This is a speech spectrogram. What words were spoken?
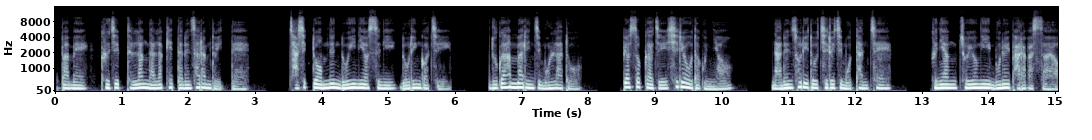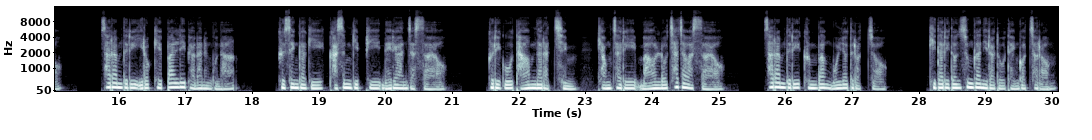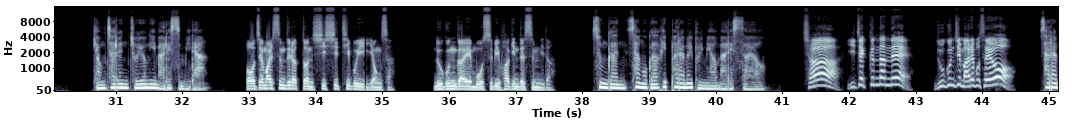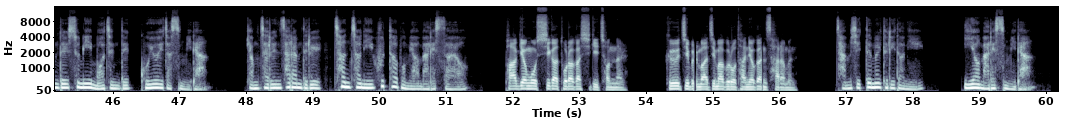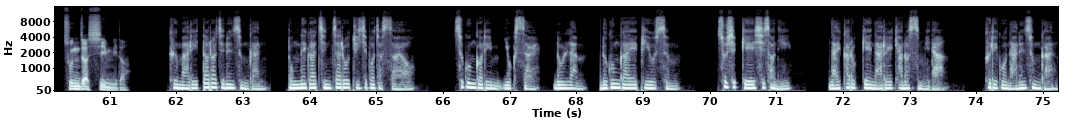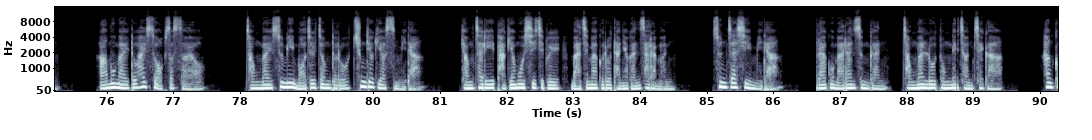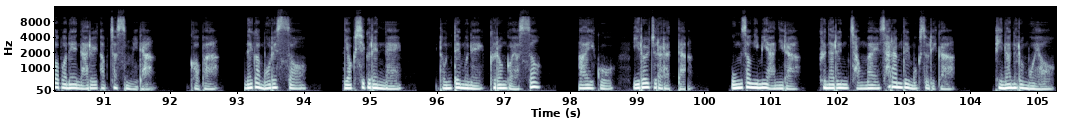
밤에 그 집 들락날락했다는 사람도 있대. 자식도 없는 노인이었으니 노린 거지. 누가 한 말인지 몰라도 뼛속까지 시려오더군요. 나는 소리도 지르지 못한 채 그냥 조용히 문을 바라봤어요. 사람들이 이렇게 빨리 변하는구나. 그 생각이 가슴 깊이 내려앉았어요. 그리고 다음 날 아침 경찰이 마을로 찾아왔어요. 사람들이 금방 몰려들었죠. 기다리던 순간이라도 된 것처럼 경찰은 조용히 말했습니다. 어제 말씀드렸던 CCTV 영상. 누군가의 모습이 확인됐습니다. 순간 상호가 휘파람을 불며 말했어요. 자, 이제 끝났네. 누군지 말해보세요. 사람들 숨이 멎은 듯 고요해졌습니다. 경찰은 사람들을 천천히 훑어보며 말했어요. 박영호 씨가 돌아가시기 전날 그 집을 마지막으로 다녀간 사람은 잠시 뜸을 들이더니 이어 말했습니다. 순자 씨입니다. 그 말이 떨어지는 순간 동네가 진짜로 뒤집어졌어요. 수군거림, 욕설, 놀람, 누군가의 비웃음, 수십 개의 시선이 날카롭게 나를 겨눴습니다. 그리고 나는 순간 아무 말도 할 수 없었어요. 정말 숨이 멎을 정도로 충격이었습니다. 경찰이 박영호 씨 집을 마지막으로 다녀간 사람은 순자 씨입니다. 라고 말한 순간 정말로 동네 전체가 한꺼번에 나를 덮쳤습니다. 거봐, 내가 뭘 했어. 역시 그랬네. 돈 때문에 그런 거였어? 아이고, 이럴 줄 알았다. 옹성임이 아니라 그날은 정말 사람들 목소리가 비난으로 모여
